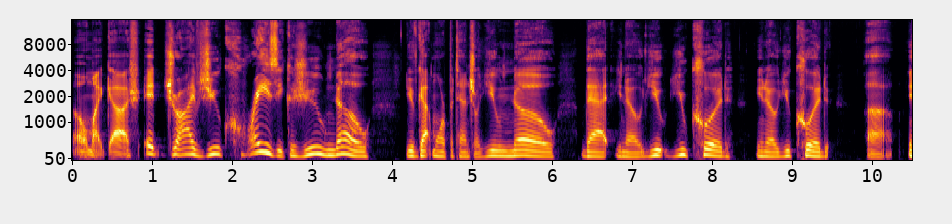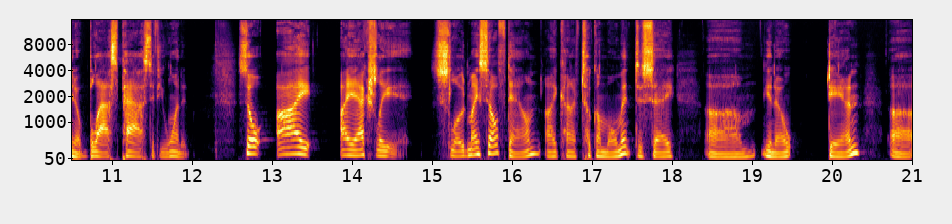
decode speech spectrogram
oh my gosh, it drives you crazy because you know you've got more potential. You know that you know you you could you know you could uh, you know blast past if you wanted. So I I actually slowed myself down. I kind of took a moment to say, um, you know, Dan. Uh,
